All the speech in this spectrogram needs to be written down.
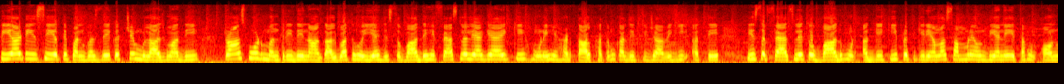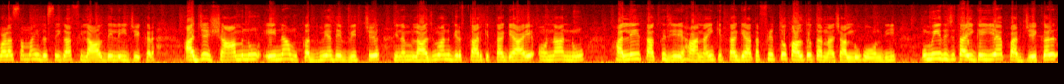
ਪੀਆਰਟੀਸੀ ਅਤੇ ਪਨਬਸ ਦੇ ਕੱਚੇ ਮੁਲਾਜ਼ਮਾਂ ਦੀ ਟਰਾਂਸਪੋਰਟ ਮੰਤਰੀ ਦੇ ਨਾਲ ਗੱਲਬਾਤ ਹੋਈ ਹੈ, ਜਿਸ ਤੋਂ ਬਾਅਦ ਇਹ ਫੈਸਲਾ ਲਿਆ ਗਿਆ ਹੈ ਕਿ ਹੁਣ ਇਹ ਹੜਤਾਲ ਖਤਮ ਕਰ ਦਿੱਤੀ ਜਾਵੇਗੀ ਅਤੇ ਇਸ ਫੈਸਲੇ ਤੋਂ ਬਾਅਦ ਹੁਣ ਅੱਗੇ ਕੀ ਪ੍ਰਤੀਕਿਰਿਆਵਾਂ ਸਾਹਮਣੇ ਆਉਂਦੀਆਂ ਨੇ, ਇਹ ਤਾਂ ਹੁਣ ਆਉਣ ਵਾਲਾ ਸਮਾਂ ਹੀ ਦੱਸੇਗਾ। ਫਿਲਹਾਲ ਦੇ ਲਈ ਜੇਕਰ ਅੱਜ ਸ਼ਾਮ ਨੂੰ ਇਹਨਾਂ ਮੁਕੱਦਮਿਆਂ ਦੇ ਵਿੱਚ ਜਿਹਨਾਂ ਮੁਲਾਜ਼ਮਾਂ ਨੂੰ ਗ੍ਰਿਫਤਾਰ ਕੀਤਾ ਗਿਆ ਹੈ, ਉਹਨਾਂ ਨੂੰ ਹਾਲੇ ਤੱਕ ਰਿਹਾ ਨਹੀਂ ਕੀਤਾ ਗਿਆ, ਤਾਂ ਫਿਰ ਤੋਂ ਕੱਲ ਤੋਂ ਧਰਨਾ ਚਾਲੂ ਹੋਣ ਦੀ ਉਮੀਦ ਜਤਾਈ ਗਈ ਹੈ। ਪਰ ਜੇਕਰ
